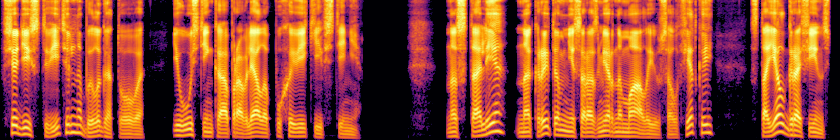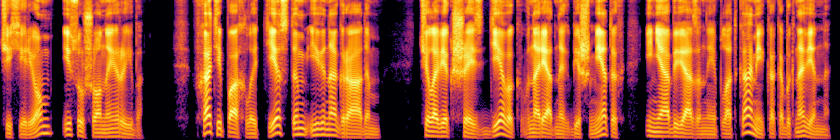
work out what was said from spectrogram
все действительно было готово, и Устенька оправляла пуховики в стене. На столе, накрытом несоразмерно малою салфеткой, стоял графин с чехирем и сушеная рыба. В хате пахло тестом и виноградом. Человек шесть девок в нарядных бешметах и не обвязанные платками, как обыкновенно,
